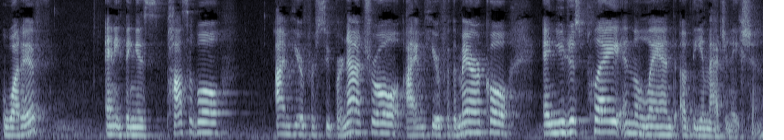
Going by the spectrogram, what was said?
what if anything is possible. I'm here for supernatural. I'm here for the miracle. And you just play in the land of the imagination.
